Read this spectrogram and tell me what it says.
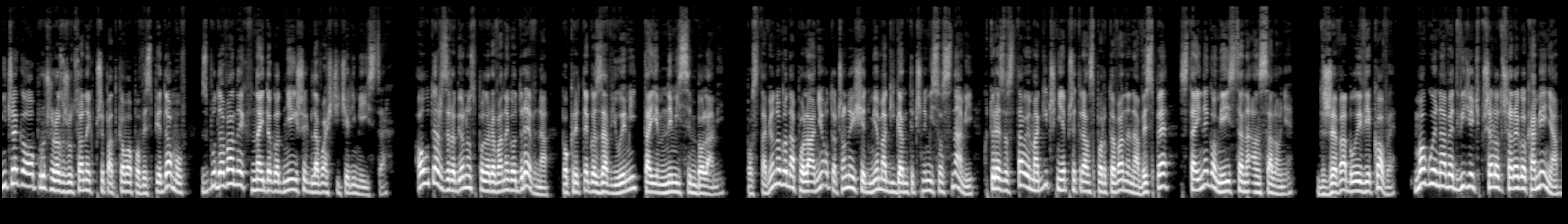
Niczego oprócz rozrzuconych przypadkowo po wyspie domów, zbudowanych w najdogodniejszych dla właścicieli miejscach. Ołtarz zrobiono z polerowanego drewna, pokrytego zawiłymi, tajemnymi symbolami. Postawiono go na polanie otoczonej siedmioma gigantycznymi sosnami, które zostały magicznie przetransportowane na wyspę z tajnego miejsca na Ansalonie. Drzewa były wiekowe. Mogły nawet widzieć przelot szarego kamienia,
